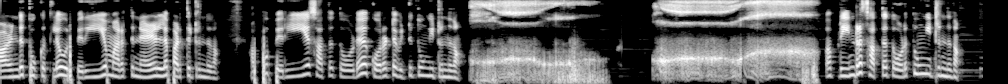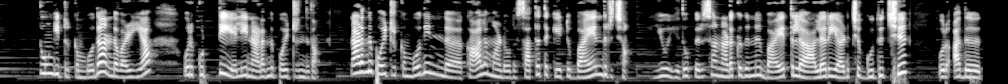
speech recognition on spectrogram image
ஆழ்ந்த தூக்கத்தில் ஒரு பெரிய மரத்து நிழலில் படுத்துட்டு இருந்ததாம். அப்போ பெரிய சத்தத்தோட கொரட்டை விட்டு தூங்கிட்டு இருந்ததாம். அப்படின்ற சத்தத்தோட தூங்கிட்டு இருந்ததாம். தூங்கிட்டு இருக்கும்போது அந்த வழியாக ஒரு குட்டி எலி நடந்து போயிட்டு இருந்துதான் நடந்து போயிட்டு இருக்கும்போது இந்த காளமாடோட சத்தத்தை கேட்டு பயந்துருச்சான் ஐயோ ஏதோ பெருசாக நடக்குதுன்னு பயத்தில் அலறி அடித்து குதிச்சு ஒரு அது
